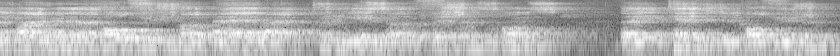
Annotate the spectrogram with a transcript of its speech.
Uh, you might remember that cold fusion got a bad rap 20 years ago with Fleischmanns and Pons. They attempted to do cold fusion.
